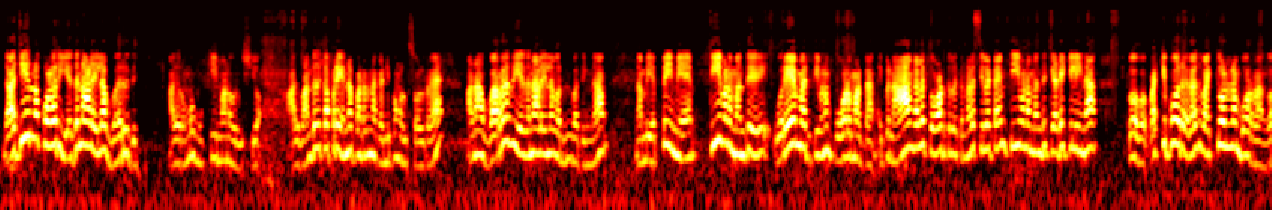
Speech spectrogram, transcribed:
இந்த அஜீரண கோளாறு எதனால எல்லாம் வருது? அது ரொம்ப முக்கியமான ஒரு விஷயம். அது வந்ததுக்கப்புறம் என்ன பண்ணுறேன்னு நான் கண்டிப்பாக உங்களுக்கு சொல்கிறேன் ஆனால் வர்றது எதனாலலாம் வருதுன்னு பார்த்தீங்கன்னா நம்ம எப்பயுமே தீவனம் வந்து ஒரே மாதிரி தீவனம் போட மாட்டாங்க. இப்போ நாங்களாம் தோட்டத்தில் இருக்கிறனால சில டைம் தீவனம் வந்து கிடைக்கலைன்னா இப்போ வைக்க போகிற அதாவது வைக்கோல்லாம் போடுறாங்க.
